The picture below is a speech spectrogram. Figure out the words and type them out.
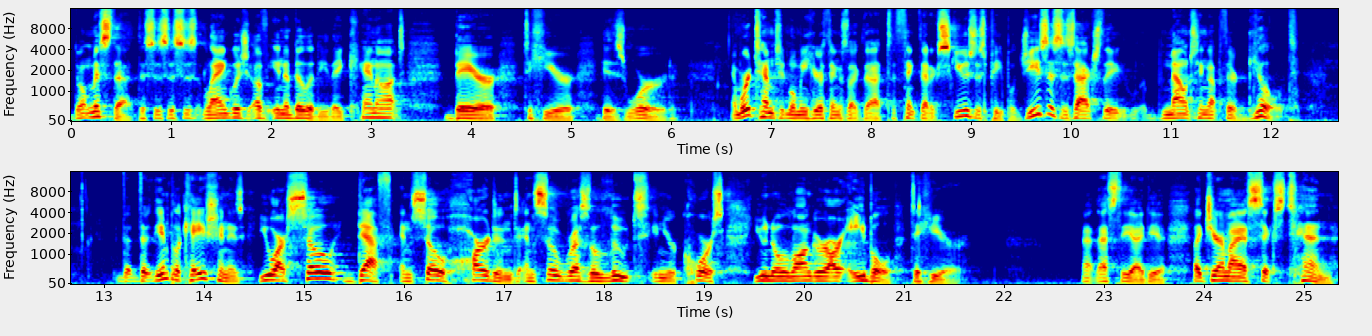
Don't miss that. This is, this is language of inability. They cannot bear to hear his word. And we're tempted when we hear things like that to think that excuses people. Jesus is actually mounting up their guilt. The, the, the, implication is you are so deaf and so hardened and so resolute in your course, you no longer are able to hear. That, that's the idea. Like Jeremiah 6:10.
